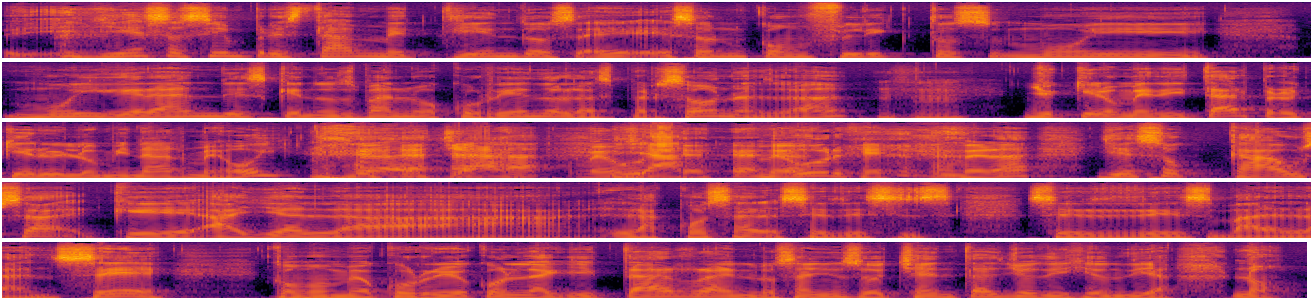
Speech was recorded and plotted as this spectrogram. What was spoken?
Y eso siempre está metiéndose, eh, son conflictos muy, muy grandes que nos van ocurriendo las personas, ¿verdad? Yo quiero meditar, pero quiero iluminarme hoy. ya, me urge. me urge, ¿verdad? Y eso causa que haya la, la cosa, se, se desbalancee. Como me ocurrió con la guitarra en los años 80, yo dije un día, no,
